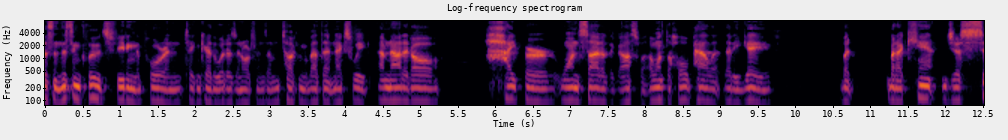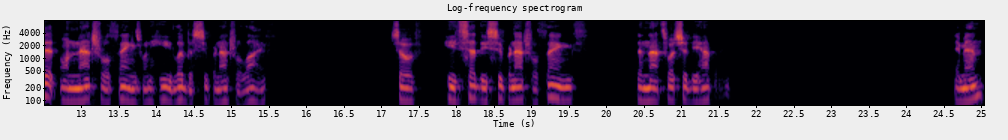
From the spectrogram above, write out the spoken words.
Listen, this includes feeding the poor and taking care of the widows and orphans. I'm talking about that next week. I'm not at all hyper one side of the gospel. I want the whole palette that he gave. But but I can't just sit on natural things when he lived a supernatural life. So if he said these supernatural things, then that's what should be happening. Amen?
